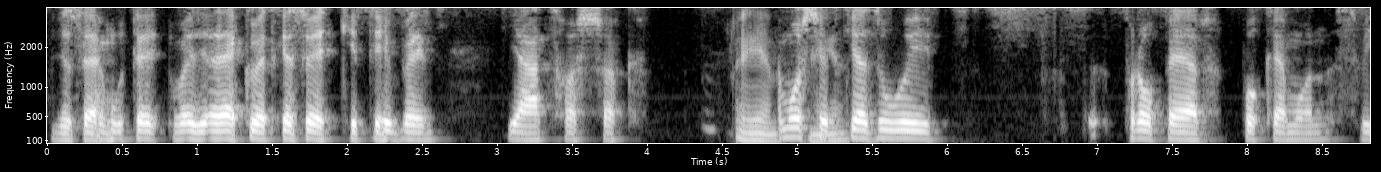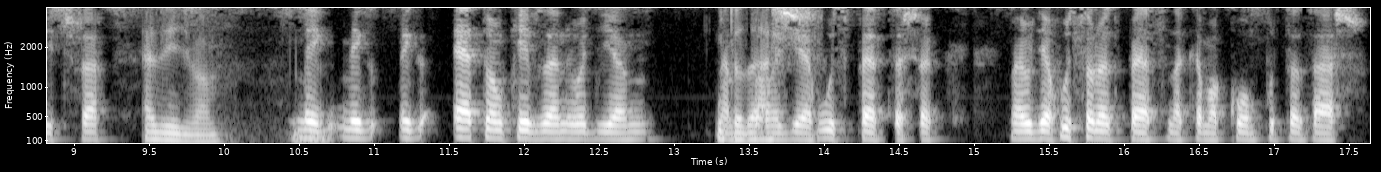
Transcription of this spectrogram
hogy az elmúlt, egy, vagy elkövetkező egy-két évben játszhassak. Igen, Most igen. jött ki az új proper Pokémon Switchre. Ez így van. Még, még, még el tudom képzelni, hogy ilyen, nem Utazás. tudom, hogy ilyen 20 percesek, mert ugye 25 perc nekem a komputazás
